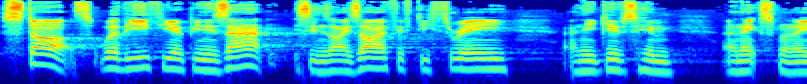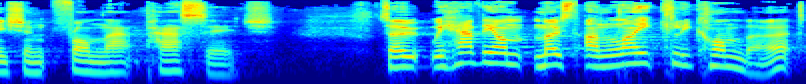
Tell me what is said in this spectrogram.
starts where the Ethiopian is at. It's in Isaiah 53, and he gives him an explanation from that passage. So we have the un- most unlikely convert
